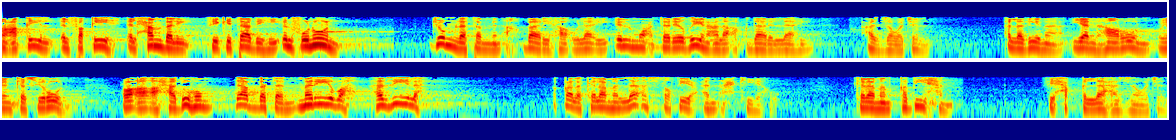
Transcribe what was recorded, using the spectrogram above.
عقيل الفقيه الحنبلي في كتابه الفنون جملة من أخبار هؤلاء المعترضين على أقدار الله عز وجل. الذين ينهارون وينكسرون. رأى أحدهم دابة مريضة هزيلة. قال كلاما لا أستطيع أن أحكيه. كلاما قبيحا في حق الله عز وجل.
